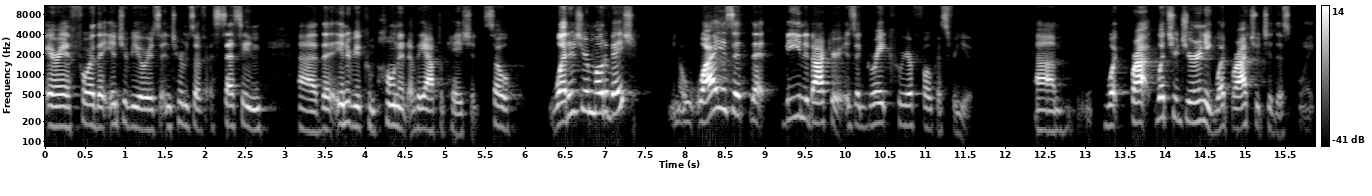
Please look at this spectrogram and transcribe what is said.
area for the interviewers in terms of assessing uh, the interview component of the application. So what is your motivation? You know, why is it that being a doctor is a great career focus for you? Um, what brought, what's your journey? What brought you to this point?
